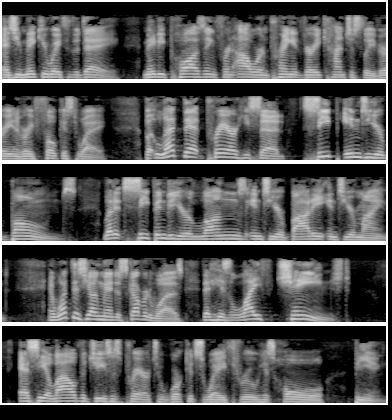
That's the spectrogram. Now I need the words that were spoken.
As you make your way through the day, maybe pausing for an hour and praying it very consciously, very in a very focused way. But let that prayer, he said, seep into your bones. Let it seep into your lungs, into your body, into your mind. And what this young man discovered was that his life changed as he allowed the Jesus prayer to work its way through his whole being.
